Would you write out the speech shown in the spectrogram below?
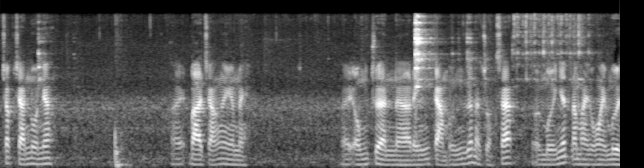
Chắc chắn luôn nhá. Đấy, ba trắng anh em này. Đấy, ống truyền à, đánh cảm ứng rất là chuẩn xác mới nhất năm 2020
